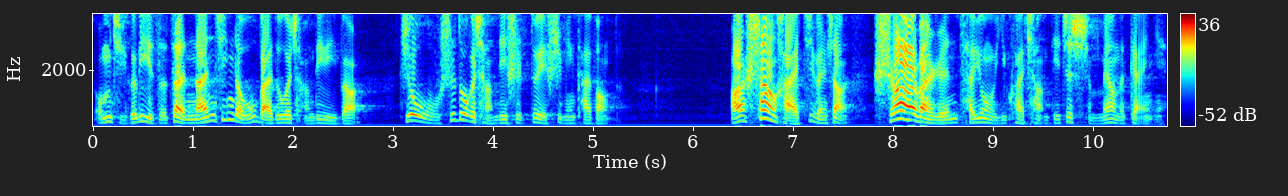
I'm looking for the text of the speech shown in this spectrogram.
我们举个例子，在南京的五百多个场地里边，只有五十多个场地是对市民开放的，而上海基本上十二万人才拥有一块场地，这是什么样的概念？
